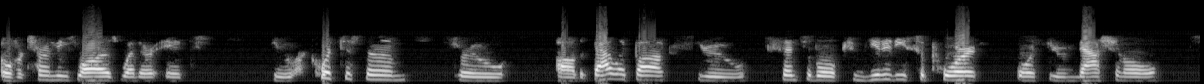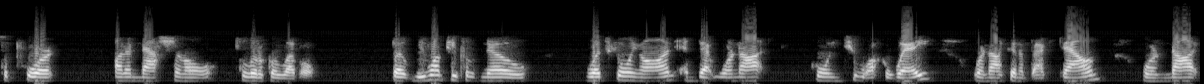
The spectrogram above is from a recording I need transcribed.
overturn these laws, whether it's through our court system, through uh, the ballot box, through sensible community support, or through national support on a national political level. But we want people to know what's going on and that we're not going to walk away. We're not going to back down. We're not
